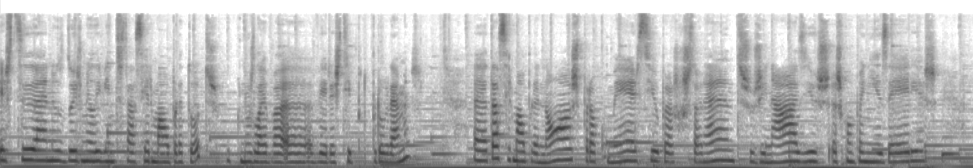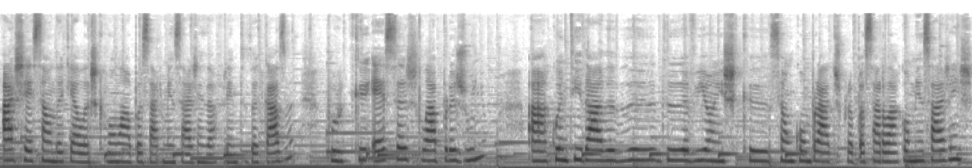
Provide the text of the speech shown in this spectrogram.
este ano de 2020 está a ser mau para todos, o que nos leva a ver este tipo de programas. Uh, está a ser mau para nós, para o comércio, para os restaurantes, os ginásios, as companhias aéreas, à exceção daquelas que vão lá passar mensagens à frente da casa, porque essas lá para junho a quantidade de, de, aviões que são comprados para passar lá com mensagens,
